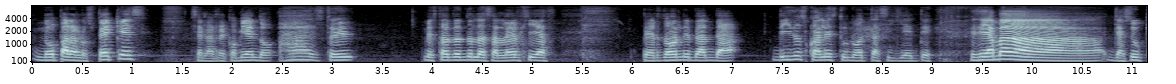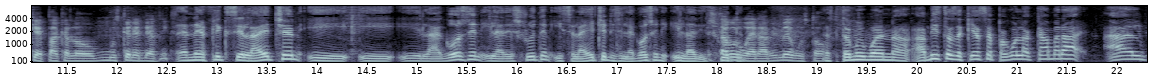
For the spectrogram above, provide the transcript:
no para los peques. Se las recomiendo. Ah, estoy. Me están dando las alergias. Perdón, banda. Dinos cuál es tu nota siguiente. Se llama Yasuke, para que lo busquen en Netflix. En Netflix se la echen y, y, y la gocen y la disfruten y se la echen y se la gocen y la Está disfruten. muy buena, a mí me gustó. Está muy buena. A vistas de que ya se apagó la cámara, al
